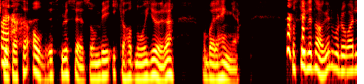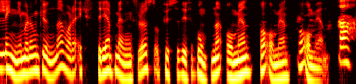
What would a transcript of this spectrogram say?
slik at det aldri skulle se ut som vi ikke hadde noe å gjøre og bare henge. På stille dager hvor det var lenge mellom kundene, var det ekstremt meningsløst å pusse disse pumpene om igjen og om igjen og om igjen. Ah,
